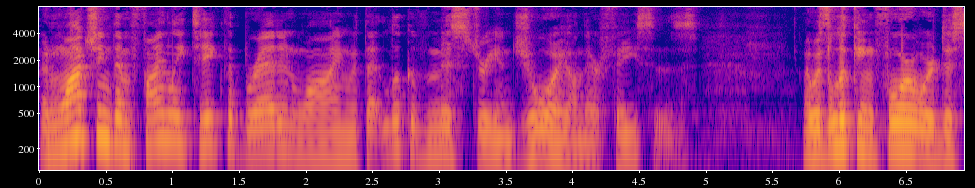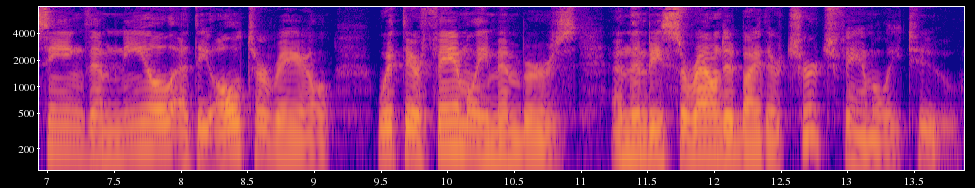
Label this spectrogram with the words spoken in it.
and watching them finally take the bread and wine with that look of mystery and joy on their faces. I was looking forward to seeing them kneel at the altar rail with their family members and then be surrounded by their church family too.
